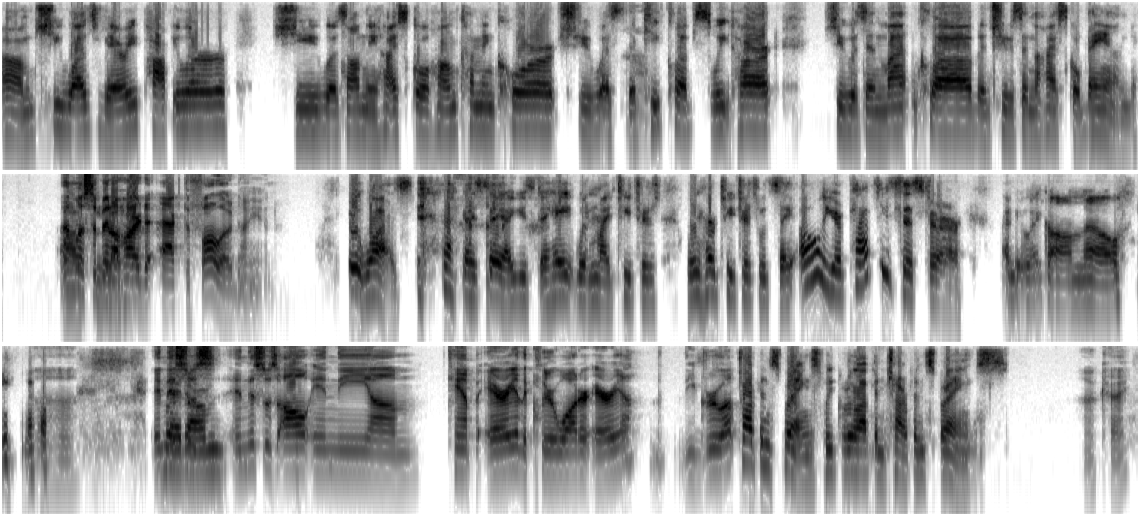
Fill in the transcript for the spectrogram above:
Um, she was very popular. She was on the high school homecoming court. She was the Oh. Key Club sweetheart. She was in Latin Club and she was in the high school band. That Uh, must have she been a loved- hard act to follow, Diane. It was. like I say, I used to hate when my teachers, when her teachers would say, "Oh, you're Patsy's sister," I'd be like, "Oh no." you know? Uh-huh. And this was um, and this was all in the um, Tampa area, the Clearwater area. You grew up. Tarpon Springs. We grew up in Tarpon Springs. Okay.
